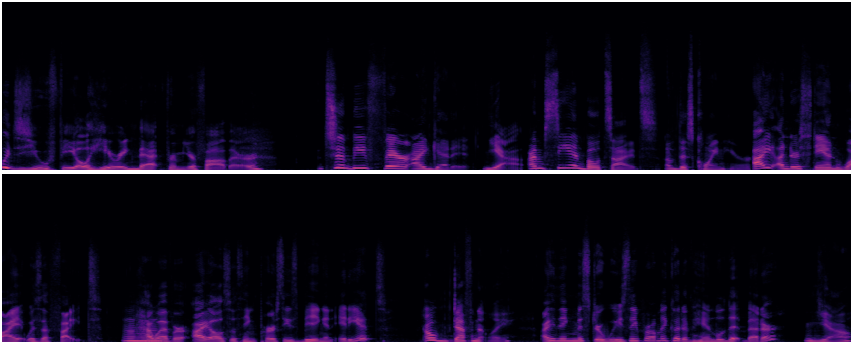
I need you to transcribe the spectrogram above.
would you feel hearing that from your father? To be fair, I get it. Yeah. I'm seeing both sides of this coin here. I understand why it was a fight. Mm-hmm. However, I also think Percy's being an idiot. Oh, definitely. I think Mr. Weasley probably could have handled it better, Yeah.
